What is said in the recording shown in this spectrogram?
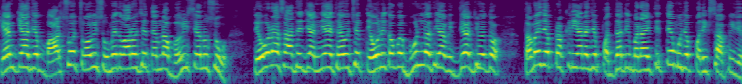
કેમ કે આ જે બારસો ચોવીસ ઉમેદવારો છે, તેમના ભવિષ્યનું શું? તેઓના સાથે જે અન્યાય થયો છે, તેઓની તો કોઈ ભૂલ નથી. આ વિદ્યાર્થીઓ તો તમે જે પ્રક્રિયાને જે પદ્ધતિ બનાવી હતી, તે મુજબ પરીક્ષા આપી છે.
